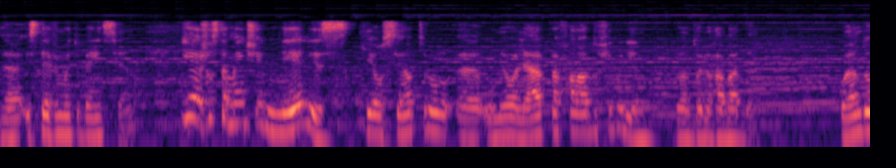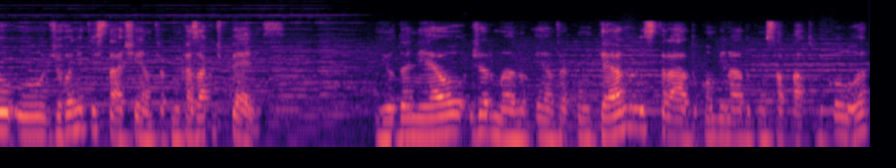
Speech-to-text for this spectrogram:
uh, esteve muito bem em cena. E é justamente neles que eu centro uh, o meu olhar para falar do figurino, do Antônio Rabadan. Quando o Giovanni Tristati entra com um casaco de peles e o Daniel Germano entra com um terno listrado combinado com um sapato bicolor,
